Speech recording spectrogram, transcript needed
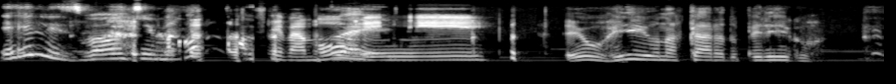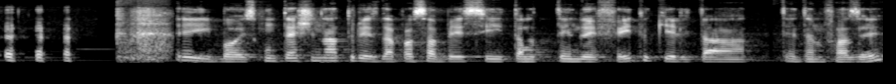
eles vão te matar. Você vai morrer. Eu rio na cara do perigo. Ei, boys, com teste de natureza dá pra saber se tá tendo efeito o que ele tá tentando fazer?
